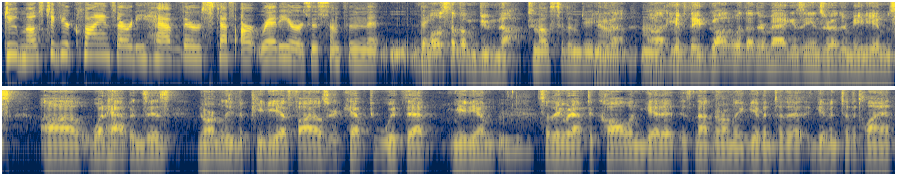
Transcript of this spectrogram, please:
Do most of your clients already have their stuff art ready, or is this something that they? Most of them do not. Most of them do Yeah. not. Uh, if they've gone with other magazines or other mediums, uh, what happens is normally the PDF files are kept with that medium, so they would have to call and get it. It's not normally given to the given to the client.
